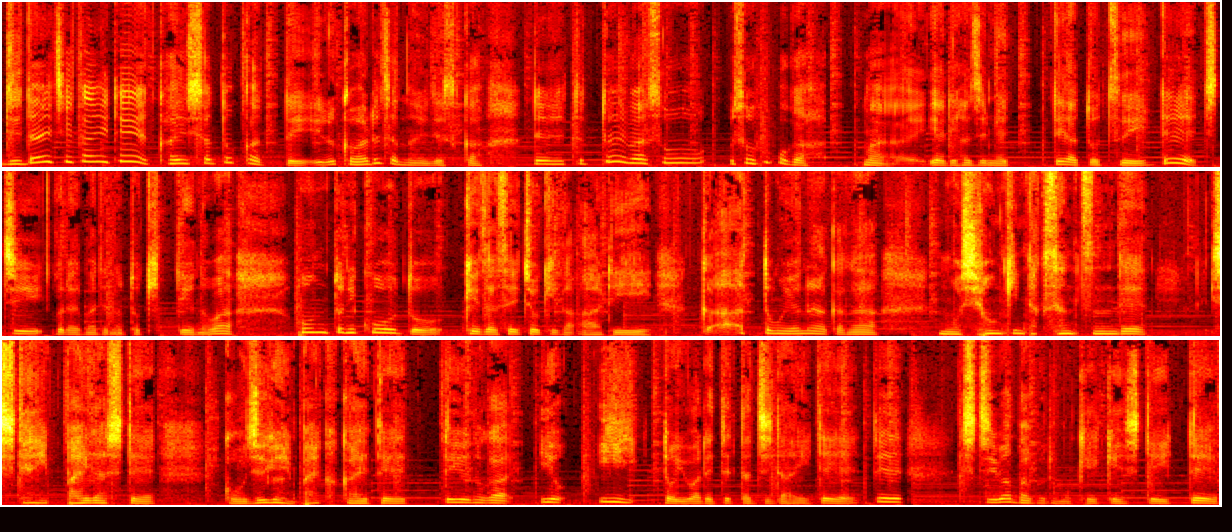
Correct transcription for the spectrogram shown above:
時代時代で会社とかっていろいろ変わるじゃないですか。で例えばそう祖父母がまあ、やり始めて後継いで父ぐらいまでの時っていうのは本当に高度経済成長期がありガーッともう世の中がもう資本金たくさん積んで支店いっぱい出してこう従業員いっぱい抱えてっていうのがいいと言われてた時代でで父はバブルも経験していて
